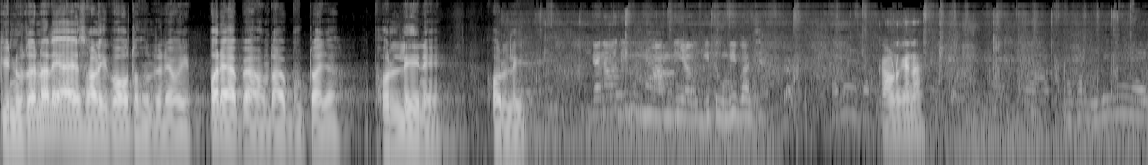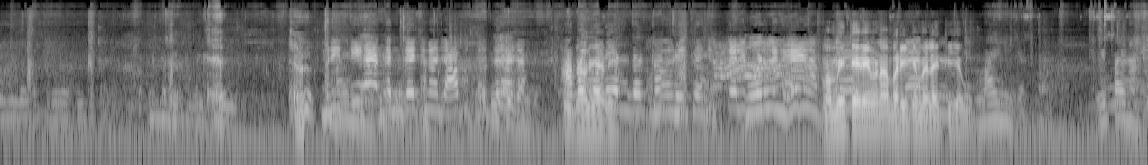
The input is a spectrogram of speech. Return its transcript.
ਕਿੰਨੂ ਤਾਂ ਇਹਨਾਂ ਦੇ ਐਸ ਵਾਲੀ ਬਹੁਤ ਹੁੰਦੇ ਨੇ ਬਈ ਭਰਿਆ ਪਿਆ ਹੁੰਦਾ ਬੂਟਾ ਜਾ ਫੁੱਲ ਹੀ ਨੇ ਫੁੱਲ। ਹੀ ਕਹਿੰਦਾ ਉਹਦੀ ਮਾਮੀ ਆਊਗੀ ਤੂੰ ਵੀ ਬਗ ਕੌਣ ਕਹਿੰਦਾ? ਮਨੀਤੀ ਹੈ ਗੰਦੇ ਚ ਨਾ ਜਾ ਪੁੱਤ ਇੱਧਰ ਆ ਜਾ। ਨਹੀਂ ਮੰਮੀ ਤੇਰੇ ਬਿਨਾ ਬਰੀ ਕਿਵੇਂ ਲੈਤੀ ਜਾਊ? ਮੈਂ ਨਹੀਂ ਜਾਂਦਾ। ਇਹ ਪੈਣਾ ਹੈ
